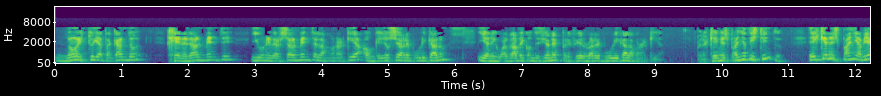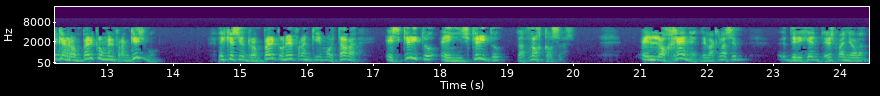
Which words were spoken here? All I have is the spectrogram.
no estoy atacando generalmente y universalmente las monarquías, aunque yo sea republicano y en igualdad de condiciones prefiero la república a la monarquía. Pero es que en España es distinto. Es que en España había que romper con el franquismo. Es que sin romper con el franquismo estaba escrito e inscrito las dos cosas. En los genes de la clase dirigente española,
